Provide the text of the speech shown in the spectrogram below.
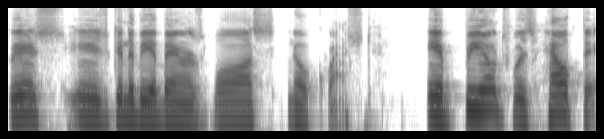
This is going to be a Bears loss, no question. If Fields was healthy,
